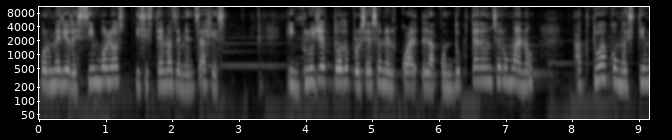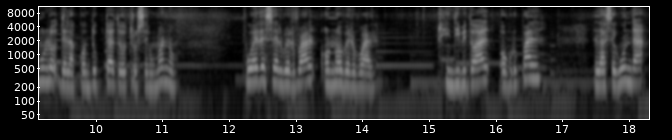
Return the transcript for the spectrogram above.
por medio de símbolos y sistemas de mensajes. Incluye todo proceso en el cual la conducta de un ser humano actúa como estímulo de la conducta de otro ser humano Puede ser verbal o no verbal, individual o grupal. La segunda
